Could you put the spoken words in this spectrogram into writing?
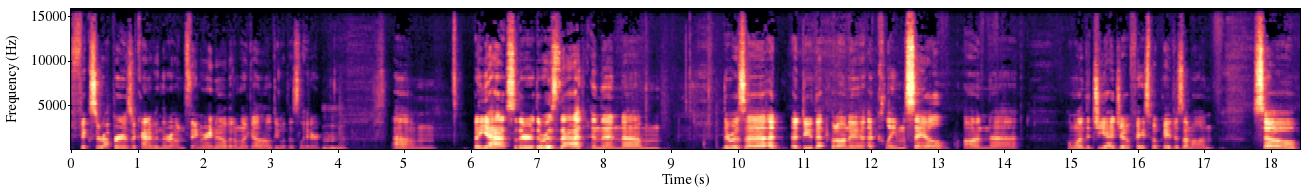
fixer uppers are kind of in their own thing right now that I'm like, oh, I'll deal with this later. Um, but yeah, so there there was that, and then um, there was a, a, a dude that put on a, a claim sale on uh, on one of the GI Joe Facebook pages I'm on. So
